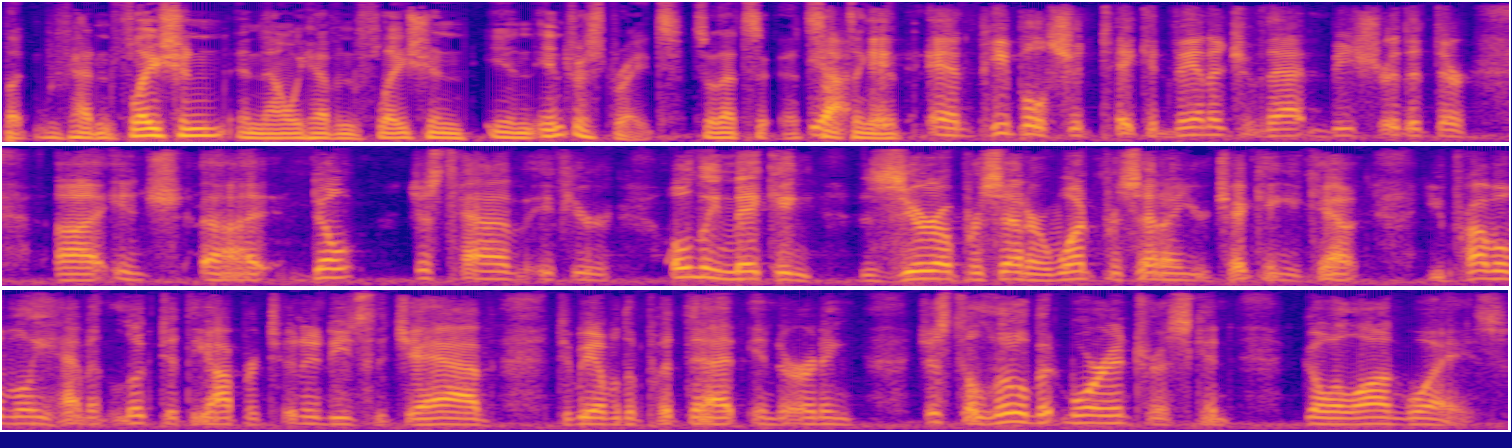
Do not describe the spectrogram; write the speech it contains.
but we've had inflation and now we have inflation in interest rates. So that's, that's yeah, something and, that and people should take advantage of that and be sure that they're uh, in, uh, don't just have if you're only making 0% or 1% on your checking account you probably haven't looked at the opportunities that you have to be able to put that into earning just a little bit more interest can go a long ways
